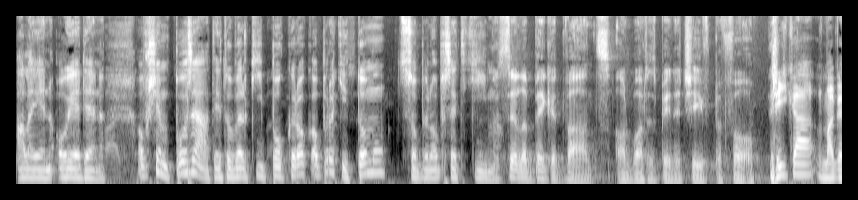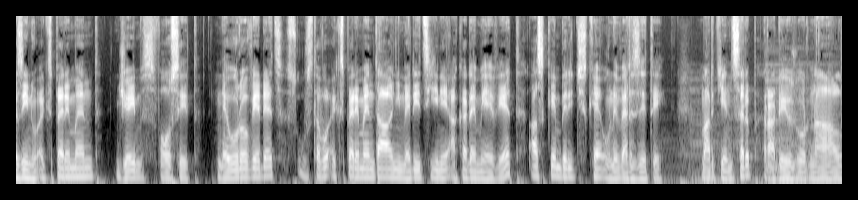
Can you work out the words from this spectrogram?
ale jen o jeden. Ovšem pořád je to velký pokrok oproti tomu, co bylo předtím. Říká v magazínu Experiment James Fawcett, neurovědec z Ústavu experimentální medicíny Akademie věd a z Cambridgeské univerzity. Martin Srb, Radiožurnál.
